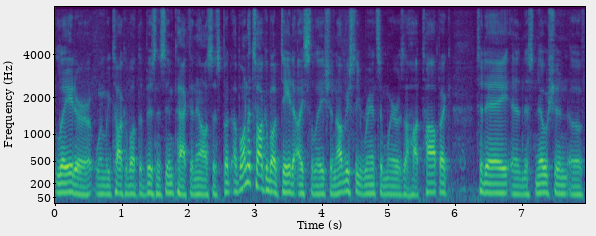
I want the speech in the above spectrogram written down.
later when we talk about the business impact analysis, but I want to talk about data isolation. Obviously ransomware is a hot topic today and this notion of,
